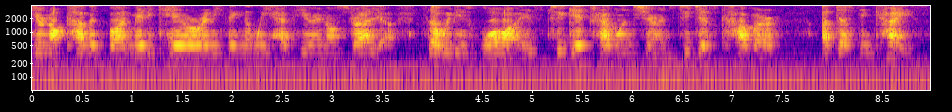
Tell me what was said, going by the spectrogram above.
you're not covered by Medicare or anything that we have here in Australia. So it is wise to get travel insurance to just cover uh, just in case.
